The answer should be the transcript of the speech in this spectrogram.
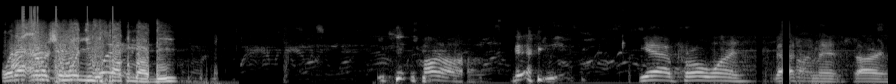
What that amateur one you was talking about, B? Hold on. Yeah, Pro One. That's what I meant. Sorry.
